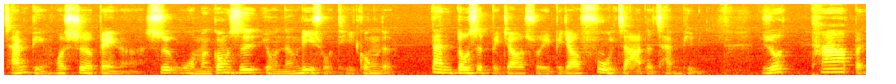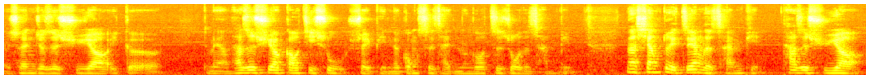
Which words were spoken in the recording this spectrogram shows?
产品或设备呢，是我们公司有能力所提供的，但都是比较属于比较复杂的产品，比如说它本身就是需要一个怎么样，它是需要高技术水平的公司才能够制作的产品，那相对这样的产品，它是需要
